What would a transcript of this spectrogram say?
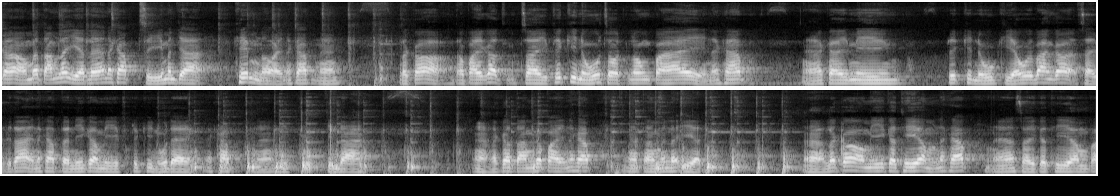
ก็เอามาตำละเอียดแล้วนะครับ สีมันจะเข้มหน่อยนะครับนะแล้วก็ต่อไปก็ใส่พริกขี้หนูสดลงไปนะครับนะใครมีพริกขี้หนูเขียวไว้บ้างก็ใส่ไปได้นะครับแต่นี้ก็มีพริกขี้หนูแดงนะครับนะมีจินดาอ่าแล้วก็ตำเข้าไปนะครับ อ่าตำให้ละเอียดอ่าแล้วก็มีกระเทียมนะครับอ่าใส่กระเทียมไป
